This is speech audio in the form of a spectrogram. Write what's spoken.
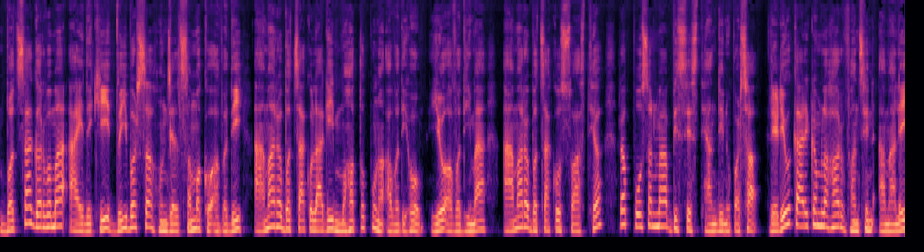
बच्चा गर्भमा आएदेखि दुई वर्ष हुन्जेलसम्मको अवधि आमा र बच्चाको लागि महत्वपूर्ण अवधि हो। यो अवधिमा आमा र बच्चाको स्वास्थ्य र पोषणमा विशेष ध्यान दिनुपर्छ। रेडियो कार्यक्रम लहर भन्छिन आमाले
